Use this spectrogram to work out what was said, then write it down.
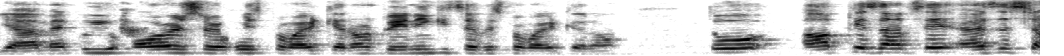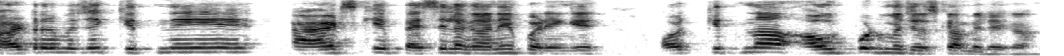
या मैं कोई और सर्विस प्रोवाइड कर रहा हूँ ट्रेनिंग की सर्विस प्रोवाइड कर रहा हूँ तो आपके हिसाब से एज ए स्टार्टर मुझे कितने एड्स के पैसे लगाने पड़ेंगे और कितना आउटपुट मुझे उसका मिलेगा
